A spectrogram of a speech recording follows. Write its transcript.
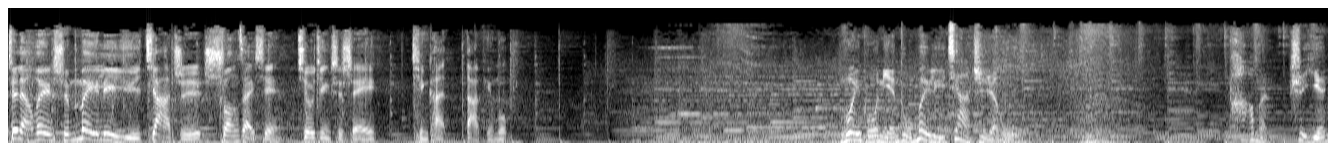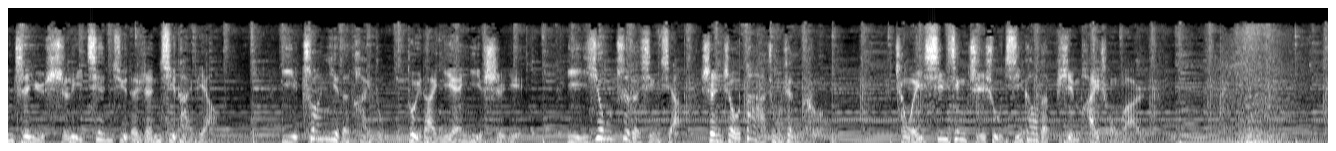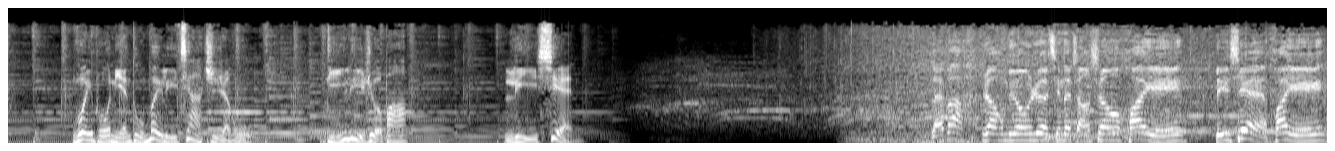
这两位是魅力与价值双在线，究竟是谁？请看大屏幕。微博年度魅力价值人物，他们是颜值与实力兼具的人气代表，以专业的态度对待演艺事业，以优质的形象深受大众认可，成为吸睛指数极高的品牌宠儿。微博年度魅力价值人物，迪丽热巴、李现。来吧，让我们用热情的掌声欢迎李现，欢迎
